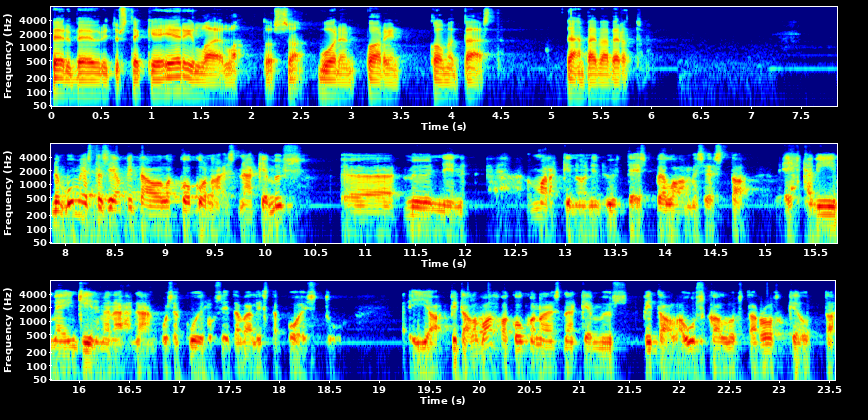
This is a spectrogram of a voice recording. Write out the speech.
PRB-yritys tekee eri lailla tuossa vuoden parin kolmen päästä tähän päivään verrattuna? No mun mielestä siellä pitää olla kokonaisnäkemys myynnin, markkinoinnin yhteispelaamisesta – ehkä viimeinkin me nähdään, kun se kuilu siitä välistä poistuu. Ja pitää olla vahva kokonaisnäkemys, pitää olla uskallusta, rohkeutta,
